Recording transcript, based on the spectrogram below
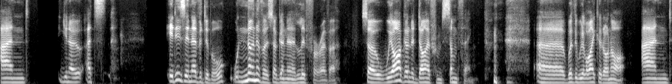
And you know, it's it is inevitable. None of us are going to live forever. So we are going to die from something, uh, whether we like it or not. And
